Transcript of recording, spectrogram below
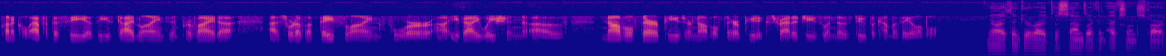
clinical efficacy of these guidelines and provide a, a sort of a baseline for uh, evaluation of novel therapies or novel therapeutic strategies when those do become available. No, I think you're right. This sounds like an excellent start.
